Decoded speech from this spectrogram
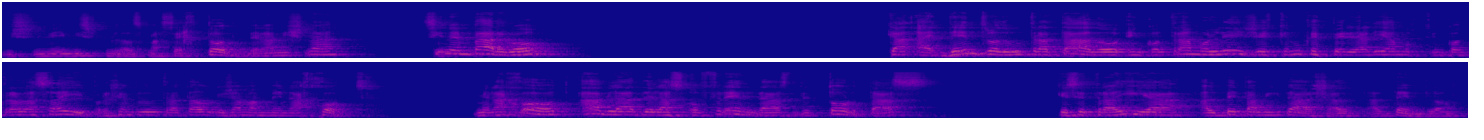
los, los Masechtot de la Mishnah. Sin embargo, dentro de un tratado encontramos leyes que nunca esperaríamos encontrarlas ahí. Por ejemplo, un tratado que se llama Menajot. Menajot habla de las ofrendas de tortas que se traía al Bet al, al templo.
